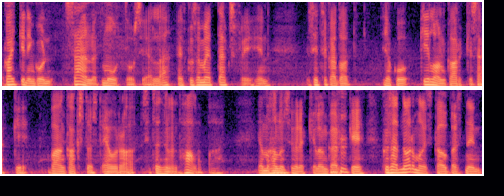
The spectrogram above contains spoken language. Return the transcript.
kaikki niin kun säännöt muuttuu siellä, että kun sä menet tax freehin, ja sit sä katsot joku kilon karkkisäkki, vaan 12 euroa, sit se on sellainen halpaa. Ja mä haluan syödä kilon karkkia. Kun sä oot normaalissa kaupassa, niin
